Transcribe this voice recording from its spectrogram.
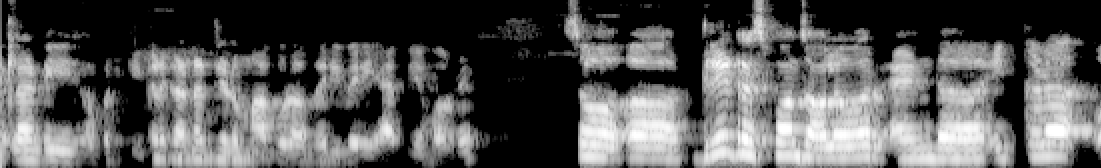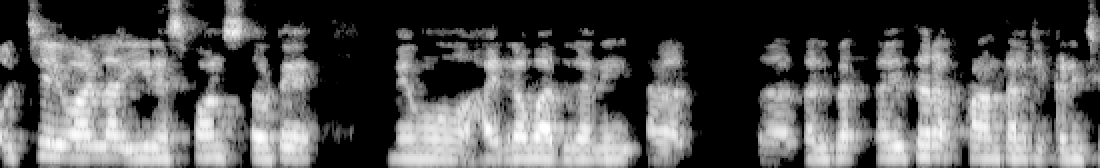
ఇట్లాంటి ఒకటి ఇక్కడ కండక్ట్ చేయడం మాకు కూడా very very happy about it. So great response all over and ఇక్కడ వచ్చే వాళ్ళ ఈ రెస్పాన్స్ తోటే మేము హైదరాబాద్ కానీ తదితర ప్రాంతాలకు ఇక్కడి నుంచి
